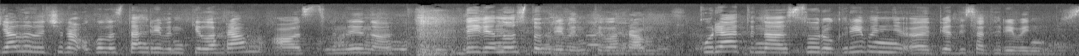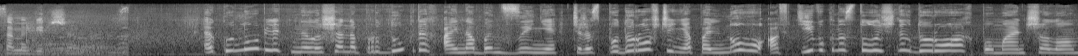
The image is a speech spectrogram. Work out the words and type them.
Яловичина около 100 гривень кілограм, а свинина 90 гривень кілограм. Курятина 40 гривень, е, 50 гривень саме більше. Економлять не лише на продуктах, а й на бензині. Через подорожчання пального автівок на столичних дорогах поменшало.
